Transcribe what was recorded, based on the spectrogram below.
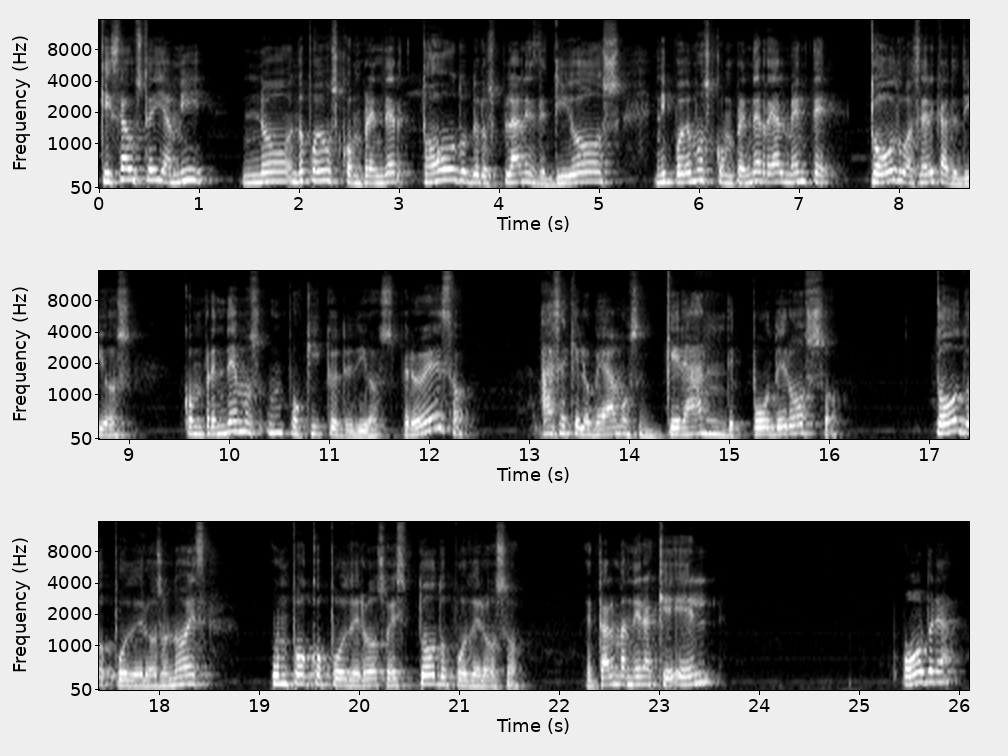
Quizá usted y a mí no, no podemos comprender todos de los planes de Dios, ni podemos comprender realmente todo acerca de Dios. Comprendemos un poquito de Dios, pero eso hace que lo veamos grande, poderoso, todopoderoso. No es un poco poderoso, es todopoderoso. De tal manera que Él obra,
